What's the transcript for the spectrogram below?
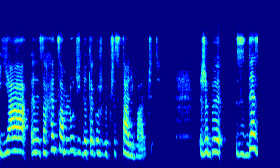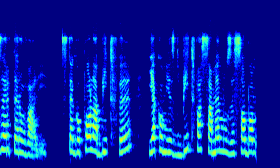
Ja zachęcam ludzi do tego, żeby przestali walczyć, żeby zdezerterowali z tego pola bitwy, jaką jest bitwa samemu ze sobą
